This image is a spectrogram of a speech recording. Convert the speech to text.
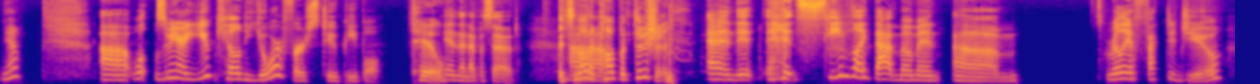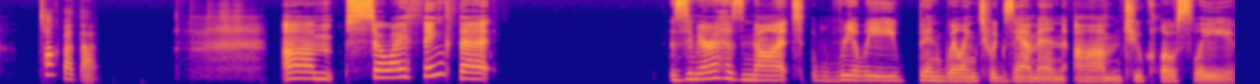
yeah uh well zamira you killed your first two people Too. in that episode It's not a Uh, competition. and it it seemed like that moment um really affected you talk about that Um, so I think that Zamira has not really been willing to examine um too closely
